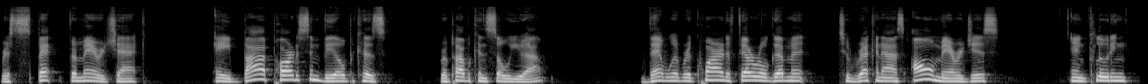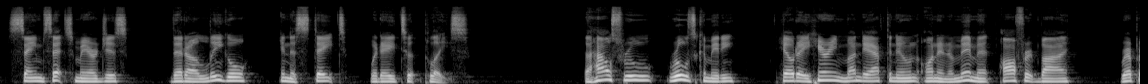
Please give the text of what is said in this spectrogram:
Respect for Marriage Act a bipartisan bill because Republicans sold you out that would require the federal government to recognize all marriages, including same sex marriages, that are legal in the state where they took place. The House Rule, Rules Committee held a hearing Monday afternoon on an amendment offered by Rep-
